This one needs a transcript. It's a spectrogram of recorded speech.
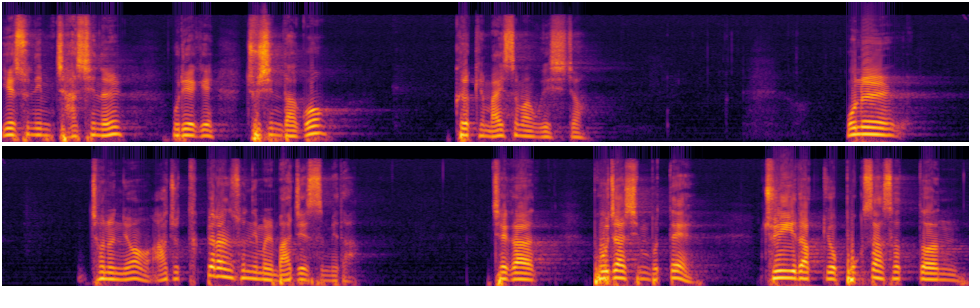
예수님 자신을 우리에게 주신다고 그렇게 말씀하고 계시죠. 오늘 저는요, 아주 특별한 손님을 맞이했습니다. 제가 보자 신부 때 주일학교 복사 섰던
